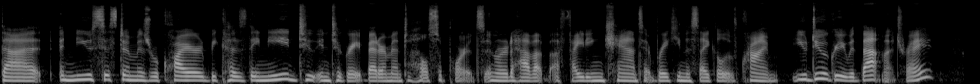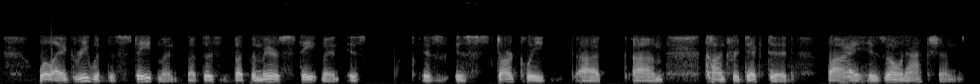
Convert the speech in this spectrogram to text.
that a new system is required because they need to integrate better mental health supports in order to have a, a fighting chance at breaking the cycle of crime. You do agree with that much, right? Well, I agree with the statement, but the but the mayor's statement is is is starkly uh, um, contradicted by his own actions.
